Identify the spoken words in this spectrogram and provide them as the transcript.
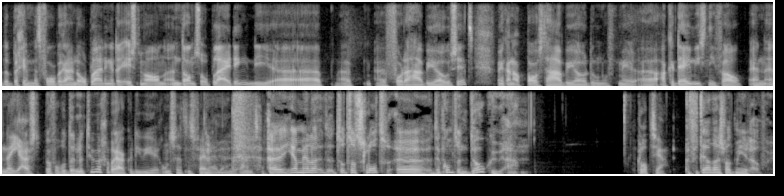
dat begint met voorbereidende opleidingen. Er is nu al een, een dansopleiding die voor de HBO zit. Maar je kan ook post-HBO doen of meer academisch niveau. En, en juist bijvoorbeeld de natuur gebruiken die we hier ontzettend veel ja. hebben in de ruimte. ja, Melle, tot, tot slot. Uh, er komt een docu aan. Klopt, ja. Vertel daar eens wat meer over.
